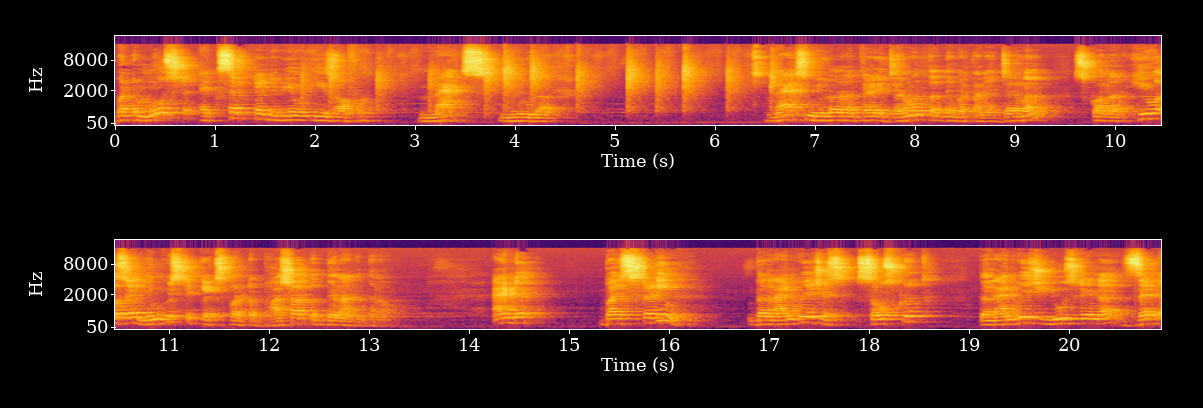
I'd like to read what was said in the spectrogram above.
but most accepted view is of Max Muller Max Muller ಅಂತ ಹೇಳಿ ಜರ್ಮನ್ ತಜ್ಞ ಬರ್ತಾನೆ. German scholar he was a linguistic expert ಭಾಷಾ ತಜ್ಞನಾಗಿದ್ದ ನಾವು and by studying the languages Sanskrit the language used in Zend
